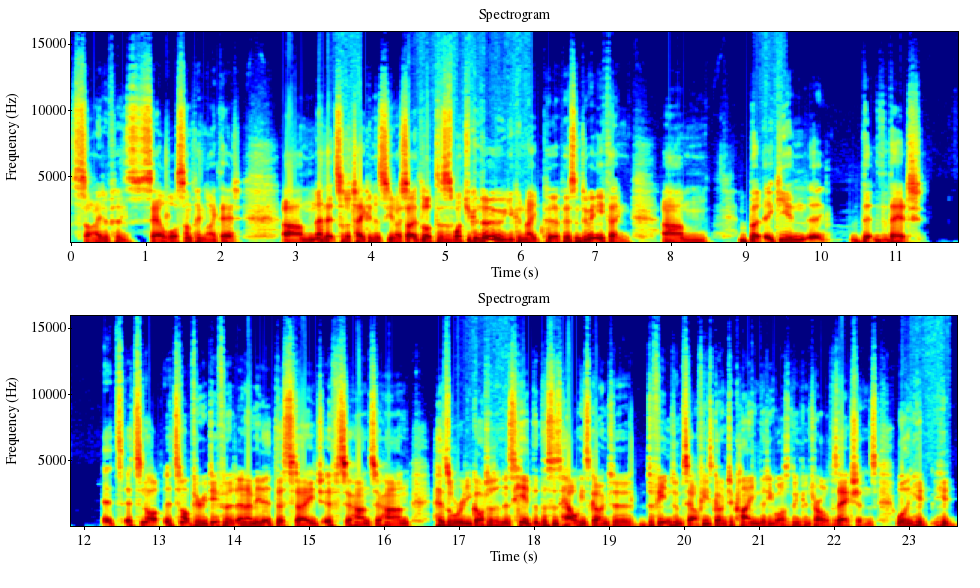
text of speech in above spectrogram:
side of his cell or something like that. Um, and that's sort of taken as, you know, so look, this is what you can do. You can make a person do anything. Um, but again, uh, th- that it's it's not it's not very definite. And I mean, at this stage, if Sirhan Sirhan has already got it in his head that this is how he's going to defend himself, he's going to claim that he wasn't in control of his actions. Well, then he'd he'd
